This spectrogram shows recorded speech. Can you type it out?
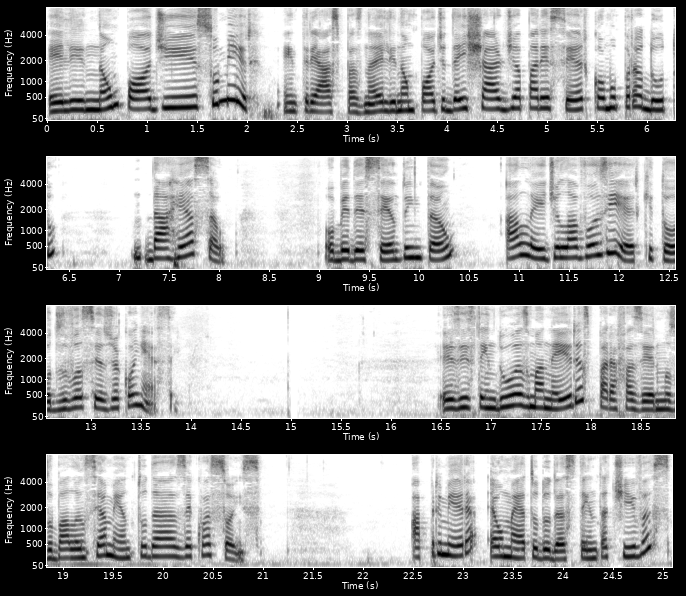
ele não pode sumir, entre aspas, né? Ele não pode deixar de aparecer como produto da reação. Obedecendo então a lei de Lavoisier, que todos vocês já conhecem. Existem duas maneiras para fazermos o balanceamento das equações. A primeira é o método das tentativas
